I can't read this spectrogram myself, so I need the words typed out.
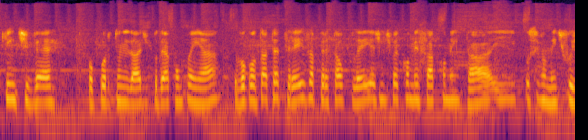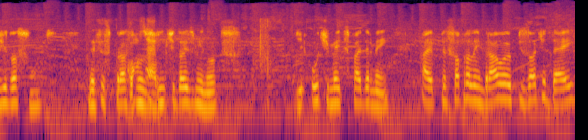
quem tiver oportunidade de poder acompanhar, eu vou contar até três, apertar o play e a gente vai começar a comentar e possivelmente fugir do assunto. Nesses próximos 22 minutos de Ultimate Spider-Man. Ah, pessoal, para lembrar, é o episódio 10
